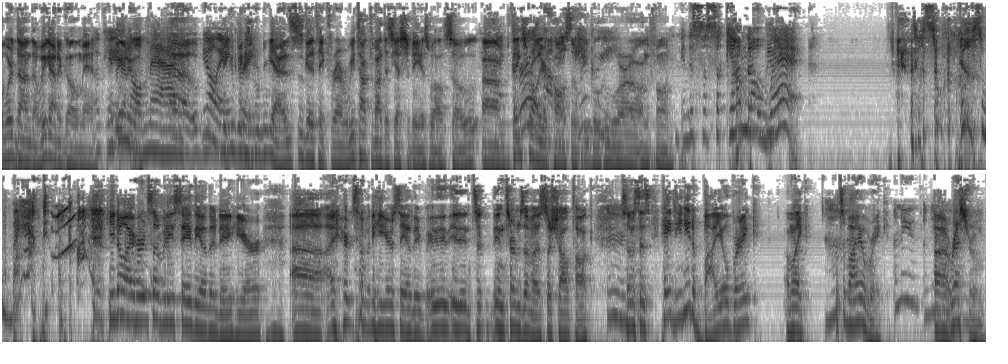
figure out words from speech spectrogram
Oh, we're done though. We gotta go, man. Okay. You're all go. mad. Uh, You're all because- because angry. yeah, this is gonna take forever. We talked about this yesterday as well. So um, thanks for all your calls, me though. People who are on the phone. In the sasakyan pa so, I'm so mad. You know, I heard somebody say the other day here. Uh, I heard somebody here say in, terms of a social talk. Mm. Someone says, "Hey, do you need a bio break?" I'm like, "What's a bio break?" Ano yun? Ano Uh, restroom.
